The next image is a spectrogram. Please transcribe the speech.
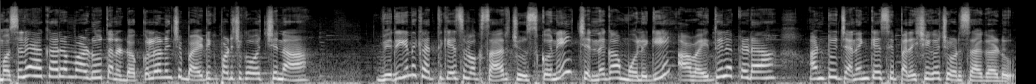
మొసలి ఆకారం వాడు తన డొక్కలో నుంచి బయటికి పడుచుకోవచ్చిన. విరిగిన కత్తికేసి ఒకసారి చూసుకొని చిన్నగా మూలిగి ఆ వైద్యులు ఎక్కడా అంటూ జనంకేసి పరీక్షగా చూడసాగాడు.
